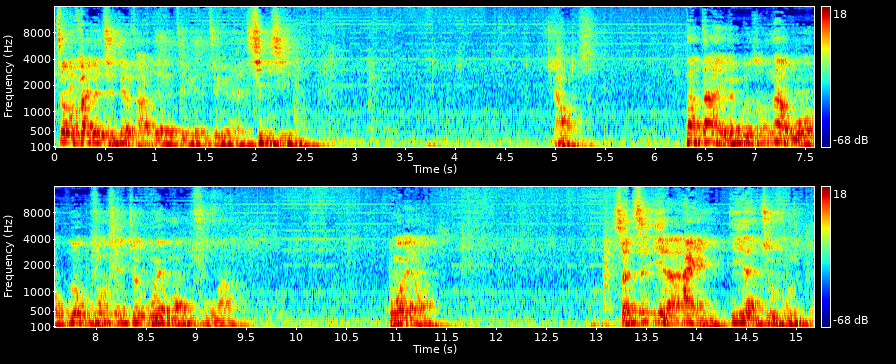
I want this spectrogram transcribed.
这么快就成就他的这个这个信心。好，那当然有人会说，那我如果不奉献就不会蒙福吗？不会哦，神是依然爱你，依然祝福你的。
